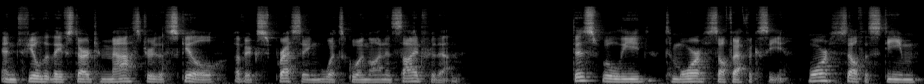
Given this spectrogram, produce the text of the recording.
and feel that they've started to master the skill of expressing what's going on inside for them. This will lead to more self efficacy, more self esteem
